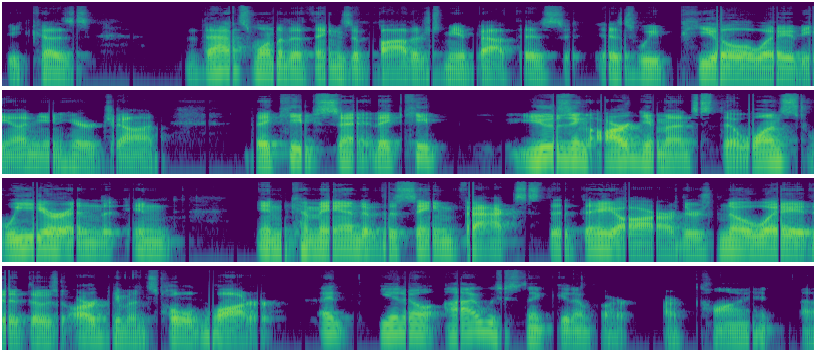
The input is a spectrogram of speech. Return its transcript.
because that's one of the things that bothers me about this as we peel away the onion here, John. They keep saying they keep using arguments that once we are in the, in in command of the same facts that they are, there's no way that those arguments hold water. And you know, I was thinking of our our client uh,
